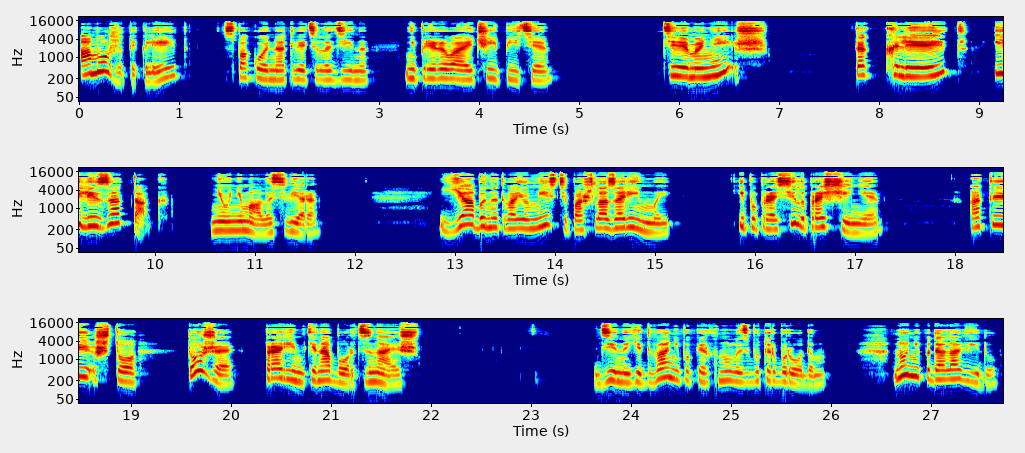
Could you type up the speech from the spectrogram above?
а может и клеит», — спокойно ответила Дина, не прерывая чаепития. «Темнишь? Так клеит или за так?» — не унималась Вера. Я бы на твоем месте пошла за Риммой и попросила прощения. А ты что, тоже про Римкин аборт знаешь?» Дина едва не поперхнулась бутербродом, но не подала виду,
